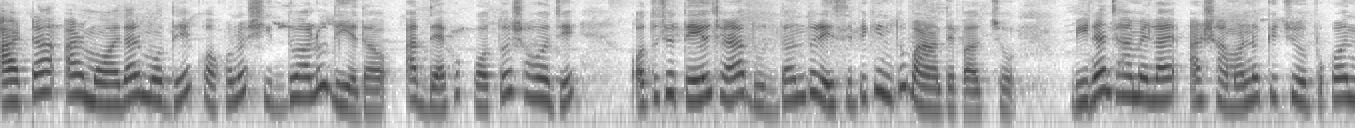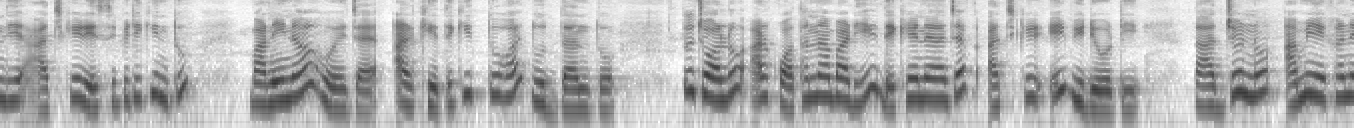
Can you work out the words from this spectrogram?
আটা আর ময়দার মধ্যে কখনো সিদ্ধ আলু দিয়ে দাও। আর দেখো কত সহজে। অথচ তেল ছাড়া দুর্দান্ত রেসিপি কিন্তু বানাতে পারছ। বিনা ঝামেলায় আর সামান্য কিছু উপকরণ দিয়ে আজকের রেসিপিটি কিন্তু বানিয়ে নেওয়া হয়ে যায়। আর খেতে কিন্তু হয় দুর্দান্ত। তো চলো আর কথা না বাড়িয়ে দেখে নেওয়া যাক আজকের এই ভিডিওটি তার জন্য আমি এখানে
